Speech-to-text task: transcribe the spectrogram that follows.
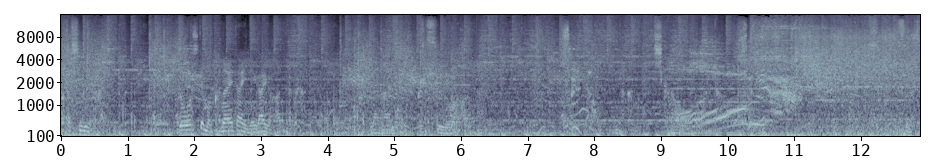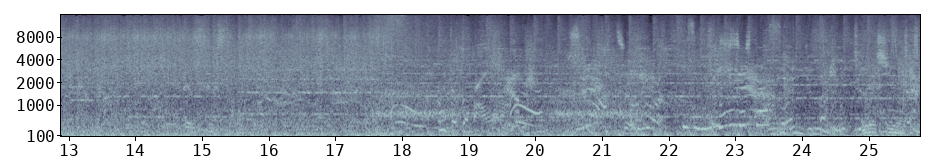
私には。どうしても叶えたい願いがあったから長い苦痛を仲間の力を嬉しい。お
